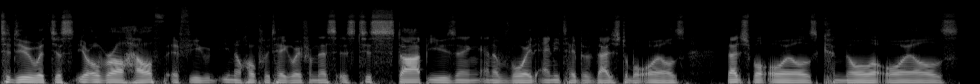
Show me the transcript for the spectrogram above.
to do with just your overall health if you you know hopefully take away from this is to stop using and avoid any type of vegetable oils vegetable oils canola oils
